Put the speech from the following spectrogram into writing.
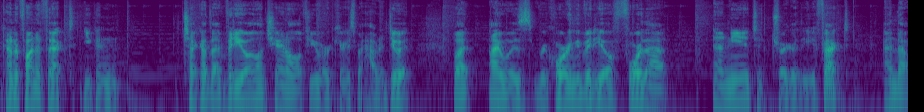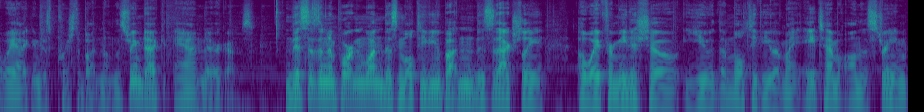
Kind of fun effect. You can check out that video on the channel if you were curious about how to do it. But I was recording the video for that and I needed to trigger the effect. And that way I can just push the button on the Stream Deck and there it goes. This is an important one, this multi-view button. This is actually a way for me to show you the multi-view of my ATEM on the stream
